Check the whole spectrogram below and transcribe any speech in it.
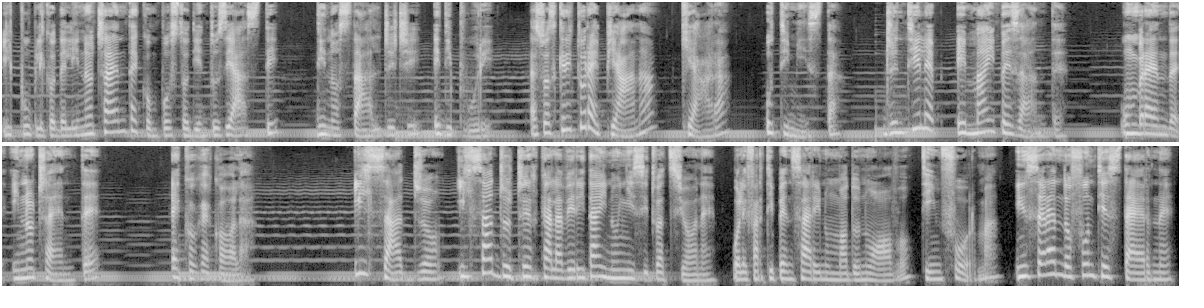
Il pubblico dell'innocente è composto di entusiasti, di nostalgici e di puri. La sua scrittura è piana, chiara, ottimista, gentile e mai pesante. Un brand innocente è Coca-Cola. Il saggio. Il saggio cerca la verità in ogni situazione. Vuole farti pensare in un modo nuovo, ti informa, inserendo fonti esterne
